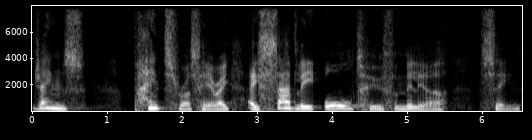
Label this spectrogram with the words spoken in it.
James paints for us here a, a sadly all too familiar scene.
